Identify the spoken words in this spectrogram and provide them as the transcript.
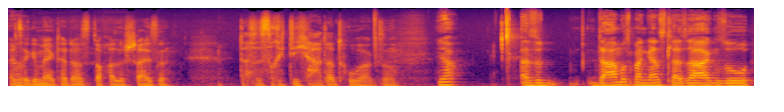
Als er gemerkt hat, das ist doch alles scheiße. Das ist richtig harter Tobak. So. Ja, also da muss man ganz klar sagen, so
